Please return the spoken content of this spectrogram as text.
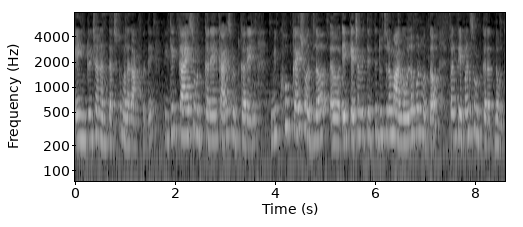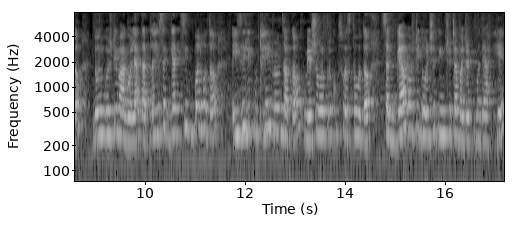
एंट्रीच्या नंतरची तुम्हाला दाखवते. तिथे काय सूट करेल काय सूट करेल. मी खूप काही शोधलं एक याच्या व्यतिरिक्त दुसरं मागवलं पण होतं पण ते पण सूट करत नव्हतं. दोन गोष्टी मागवल्या त्यातलं हे सगळ्यात सिंपल होतं. इझिली कुठेही मिळून जातं. मेशोवर तर खूप स्वस्त होतं. सगळ्या गोष्टी दोनशे तीनशेच्या बजेटमध्ये आहे.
